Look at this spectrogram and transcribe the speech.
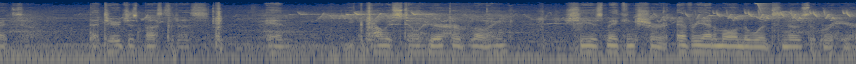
Alright, so that deer just busted us, and you can probably still hear her blowing. She is making sure every animal in the woods knows that we're here.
